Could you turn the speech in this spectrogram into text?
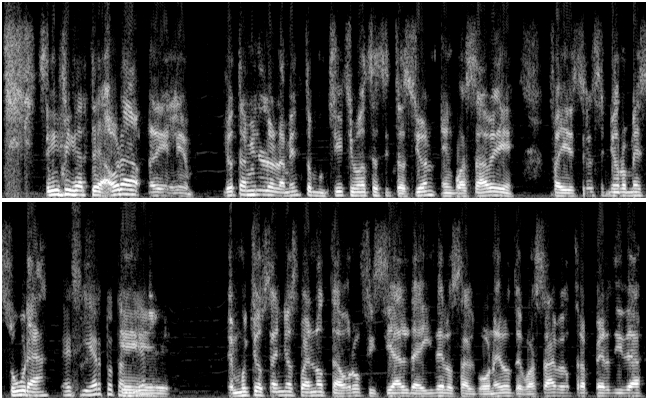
Sí, fíjate, ahora eh, yo también lo lamento muchísimo esta situación. En Guasave falleció el señor Mesura, Es cierto también. que en muchos años fue anotador oficial de ahí de los algoneros de Guasave, otra pérdida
